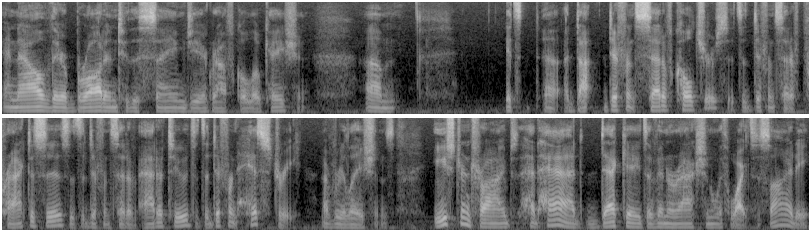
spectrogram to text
and now they're brought into the same geographical location. Um, it's uh, a, a different set of cultures, it's a different set of practices, it's a different set of attitudes, it's a different history of relations. Eastern tribes had had decades of interaction with white society,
